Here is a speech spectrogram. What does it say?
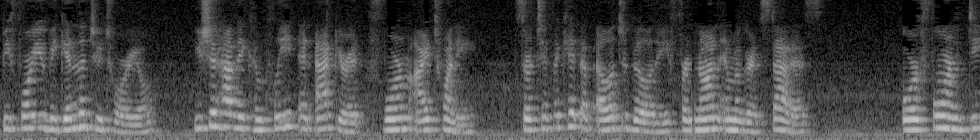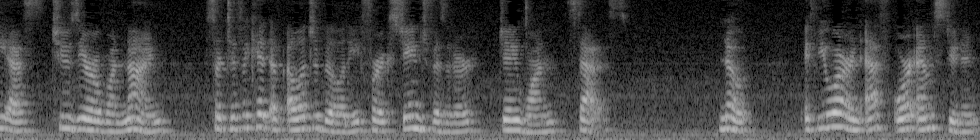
Before you begin the tutorial, you should have a complete and accurate Form I-20, Certificate of Eligibility for Non-Immigrant Status, or Form DS-2019, Certificate of Eligibility for Exchange Visitor J1 status. Note, if you are an F or M student,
